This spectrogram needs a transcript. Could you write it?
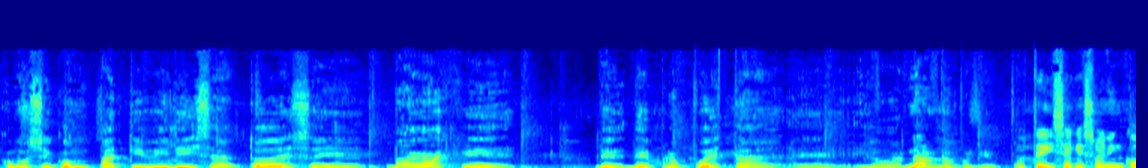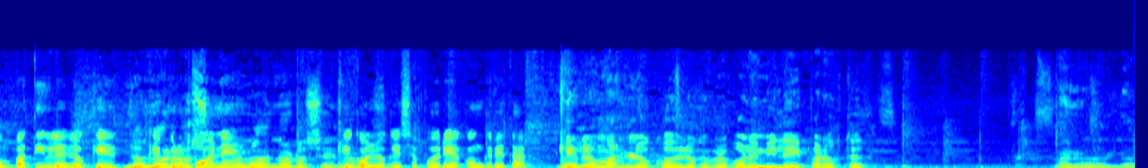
cómo se compatibiliza todo ese bagaje de, de propuestas eh, y gobernar, ¿no? Porque Usted dice que son incompatibles lo que, no, lo que no lo sé, propone no lo- no lo sé, que con lo que se podría concretar. ¿Qué es lo más loco de lo que propone mi ley para usted? Bueno, la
